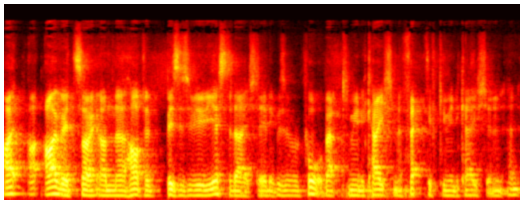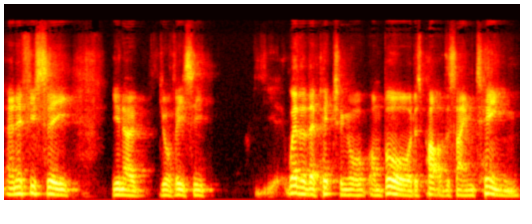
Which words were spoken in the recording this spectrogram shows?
I, I, read sorry on the Harvard Business Review yesterday actually, and it was a report about communication, effective communication, and and if you see, you know, your VC whether they're pitching or on board as part of the same team,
